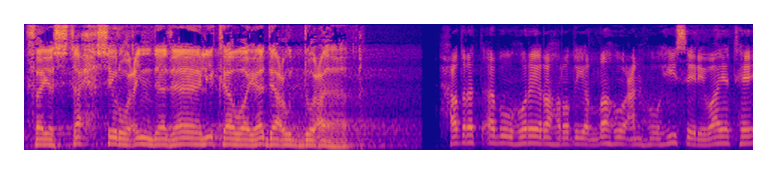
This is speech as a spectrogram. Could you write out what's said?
فيستحسر عند ذلك ويدع الدعاء. حضرت ابو حریرہ رضی اللہ عنہ ہی سے روایت ہے۔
